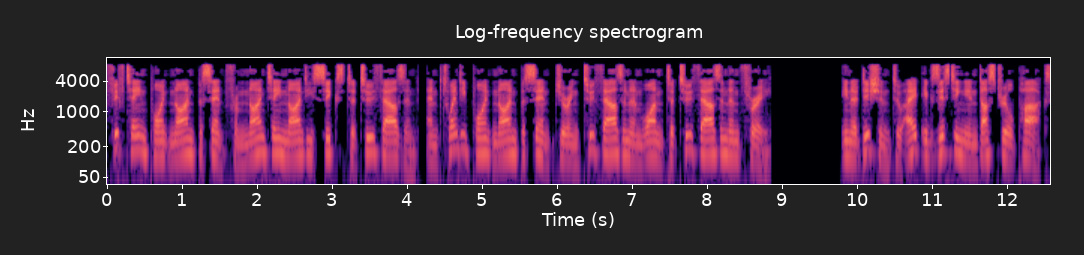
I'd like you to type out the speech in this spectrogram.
15.9% from 1996 to 2000, and 20.9% during 2001 to 2003. In addition to eight existing industrial parks,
